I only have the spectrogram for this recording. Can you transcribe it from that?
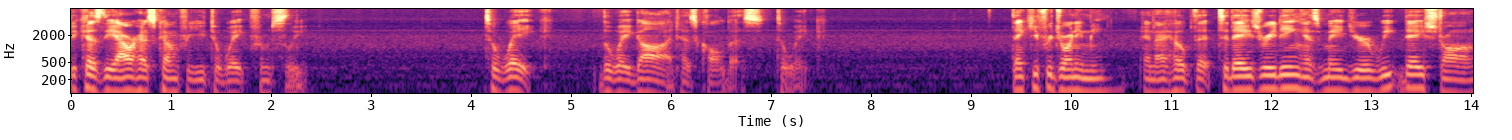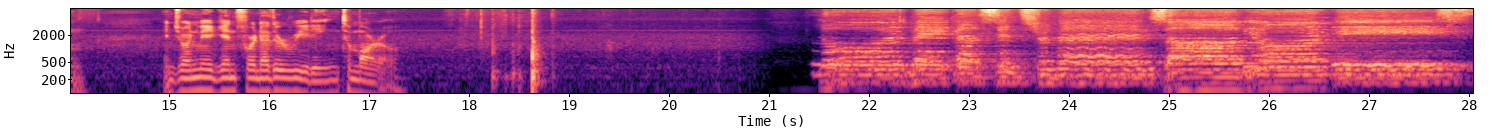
Because the hour has come for you to wake from sleep. To wake the way God has called us to wake. Thank you for joining me, and I hope that today's reading has made your weekday strong. And join me again for another reading tomorrow. Lord, instruments of your peace.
